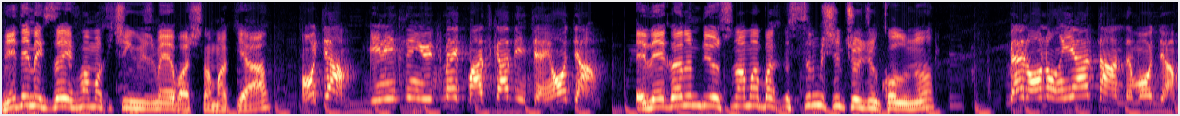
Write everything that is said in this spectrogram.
Ne demek zayıflamak için yüzmeye başlamak ya? Hocam bilinçli yüzmek başka bir şey hocam. E veganım diyorsun ama bak ısırmışsın çocuğun kolunu. Ben onu hıyar sandım hocam.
